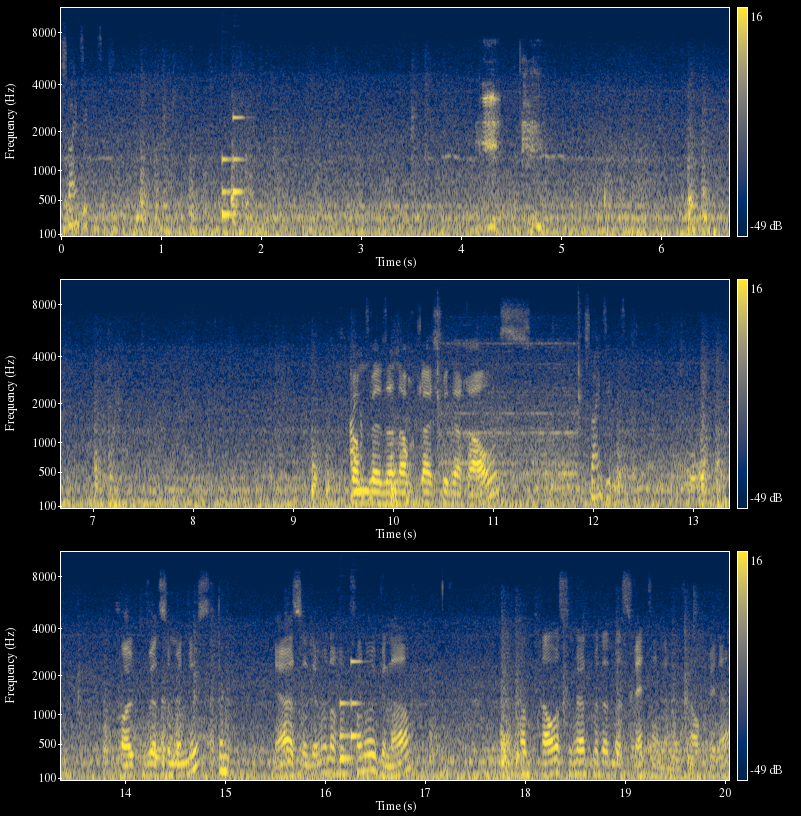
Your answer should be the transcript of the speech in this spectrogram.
72. Kommen wir dann auch gleich wieder raus? 72. Sollten wir zumindest. Ja, es sind immer noch im Tunnel, genau. Und draußen hört man dann das Wetter nämlich auch wieder.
